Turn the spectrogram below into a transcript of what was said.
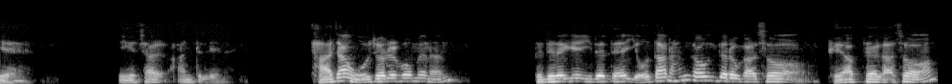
예. 이게 잘 안 들리네. 4장 5절을 보면은 그들에게 이르되 요단 한가운데로 가서 궤 앞에 가서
